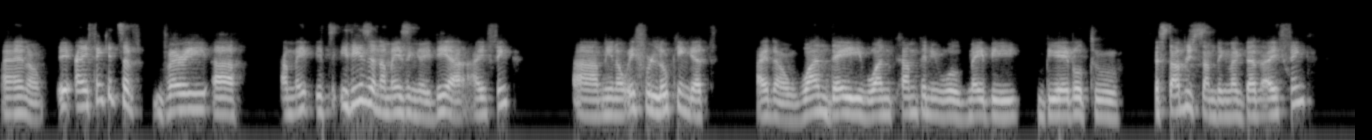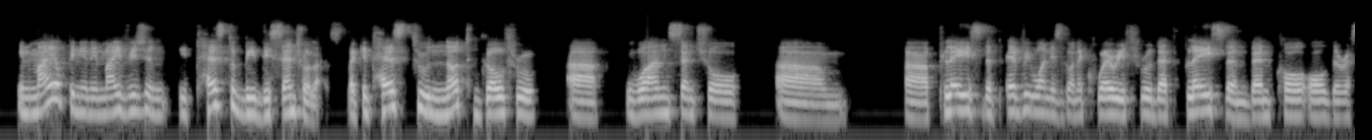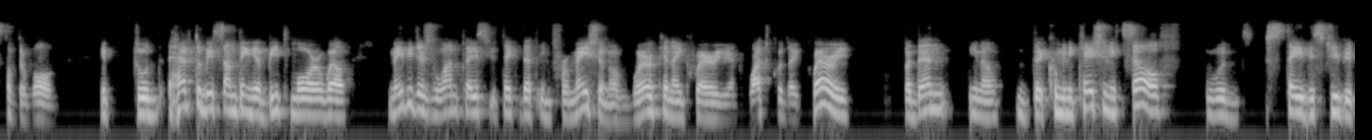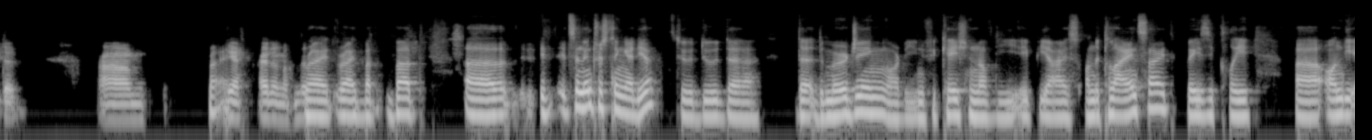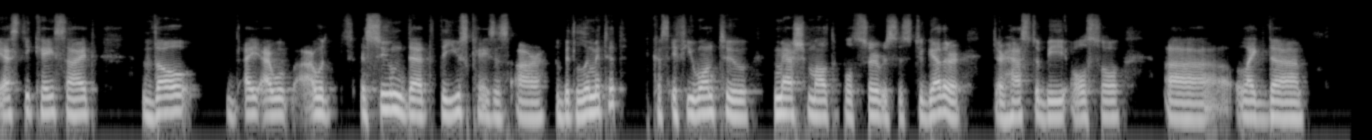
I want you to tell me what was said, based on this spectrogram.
I don't know, I think it's a very, uh, ama- it's, it is an amazing idea. I think, um, you know, if we're looking at, I don't know, one day one company will maybe be able to establish something like that. I think, in my opinion, in my vision, it has to be decentralized. Like it has to not go through uh, one central um, uh, place that everyone is going to query through that place and then call all the rest of the world. It would have to be something a bit more, well, maybe there's one place you take that information of where can I query and what could I query, but then, you know, the communication itself would stay distributed. Um, right. Yeah i don't know right right but but uh, it, it's an interesting idea to do the the, the merging or the unification of the APIs on the client side, basically uh, on the SDK side, though I, I, I would assume that the use cases are a bit limited because if you want to mesh multiple services together, there has to be also uh, like the,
